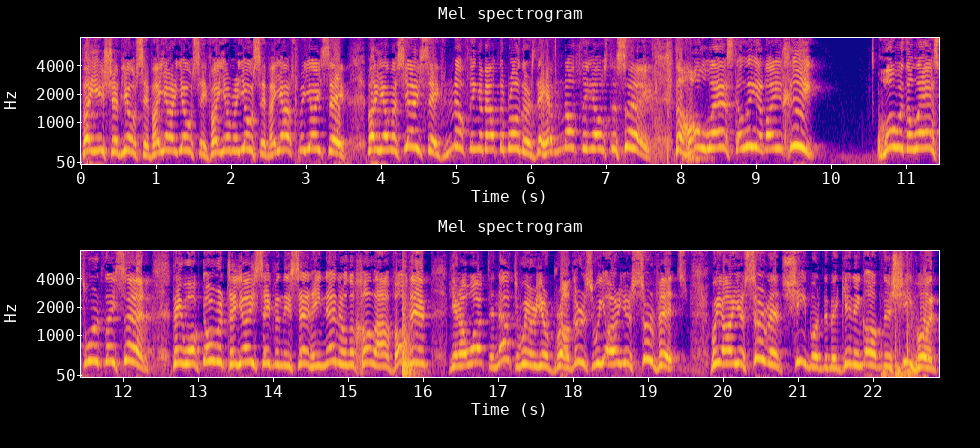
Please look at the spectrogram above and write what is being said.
Vayeshev Yosef, Vayar Yosef, Vayomer Yosef, Vayash Yosef, Vayamas Yosef. Nothing about the brothers. They have nothing else to say. The whole last Aliyah Vayichi. What were the last words they said? They walked over to Yosef and they said, You know what? Not we're your brothers, we are your servants. We are your servants. Shebud, the beginning of the Shebud.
